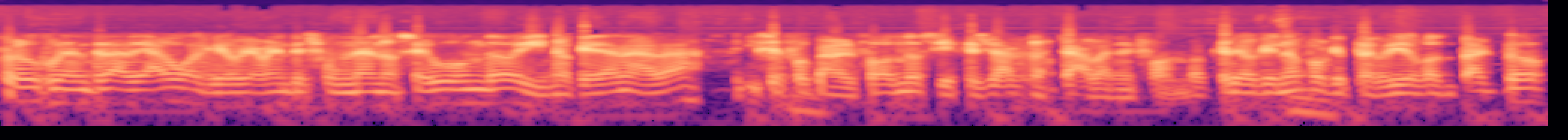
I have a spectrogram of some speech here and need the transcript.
produjo una entrada de agua que obviamente es un nanosegundo y no queda nada y se fue para el fondo si es que ya no estaba en el fondo. Creo que no porque perdió contacto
